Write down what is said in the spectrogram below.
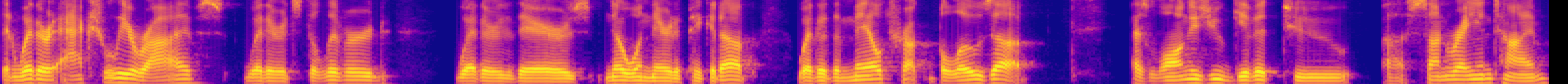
then whether it actually arrives, whether it's delivered, whether there's no one there to pick it up, whether the mail truck blows up, as long as you give it to uh, Sunray in time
